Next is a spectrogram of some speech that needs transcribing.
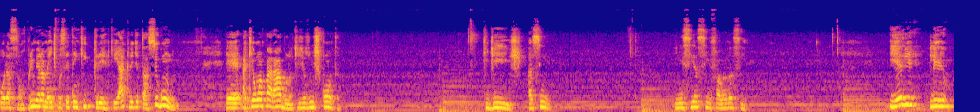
oração. Primeiramente, você tem que crer, que acreditar. Segundo, é, aqui é uma parábola que Jesus conta, que diz assim, inicia assim, falando assim. E ele lhe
